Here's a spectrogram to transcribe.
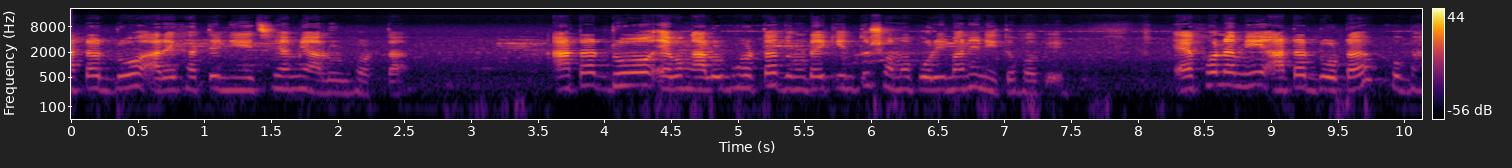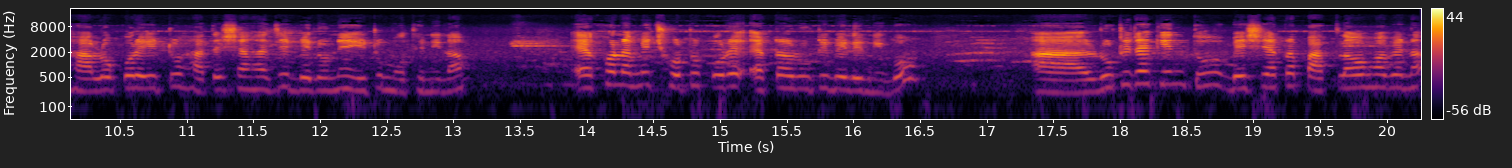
আটার ডো আর এক হাতে নিয়েছি আমি আলুর ভর্তা। আটার ডো এবং আলুর ভর্তা দুটোটাই কিন্তু সম পরিমাণে নিতে হবে। এখন আমি আটার ডোটা খুব ভালো করে একটু হাতের সাহায্যে বেলুনে একটু মথে নিলাম। এখন আমি ছোট করে একটা রুটি বেলে নিব। আর রুটিটা কিন্তু বেশি একটা পাতলাও হবে না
